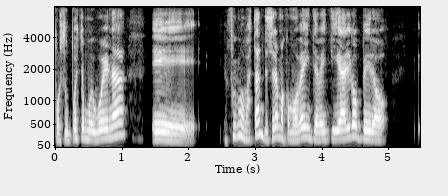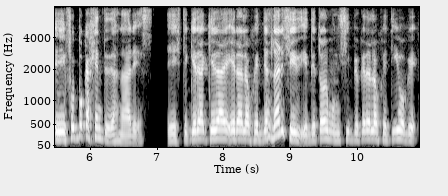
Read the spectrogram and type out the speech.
por supuesto, muy buena. Eh, fuimos bastantes, éramos como 20, 20 y algo, pero fue poca gente de Aznares. Este, que era, que era, era el objetivo de y de todo el municipio, que era el objetivo que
